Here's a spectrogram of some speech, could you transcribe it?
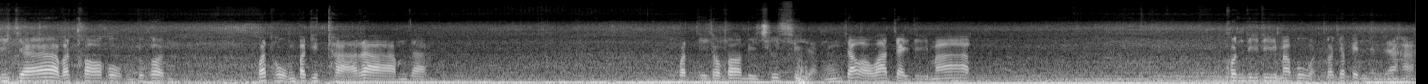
ดีจ้าวัดคอหงส์ทุกคน วัดหงส์ประดิษฐารามจ้ะวัดนี้เขาก็มีชื่อเสียง เจ้าอาวาสใจดีมาก คนดีๆมาบวชก็จะเป็นอย่างนี้ยฮะ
